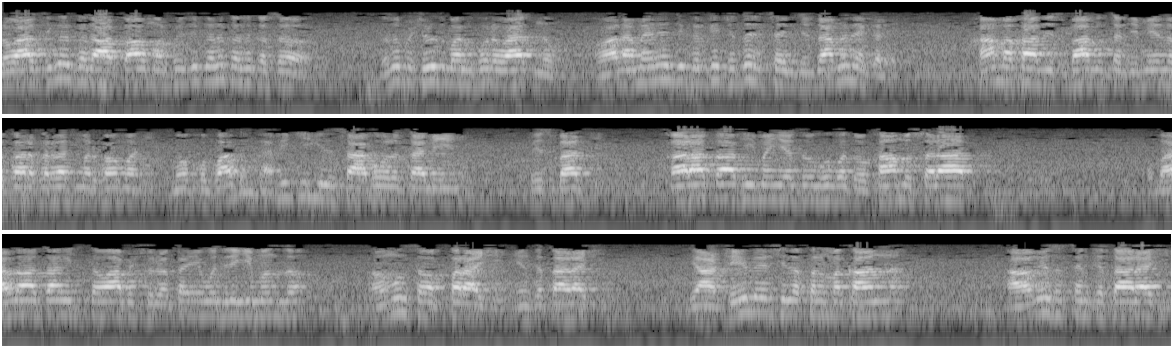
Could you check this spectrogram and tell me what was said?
روایت ذکر کدا عطا مرفوع ذکر کدا کس تو بشروط من کو روایت نو۔ والا میں نے ذکر کے چدر سے انتظام نہ کرے۔ خام خاص اس بات ترجمے نے فار فروت مرفوع مانی موقوفات کافی کی کہ صحابہ اور تابعین اس بات کی قراتا فی من یتوب و تو قام الصلات بار دا تا کی ثواب شروع کرے ودری کی منزل امون سو پراشی ان کا تاراشی یا ٹھیل شی دخل مکان نہ آگے سے سن کے تارا شی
